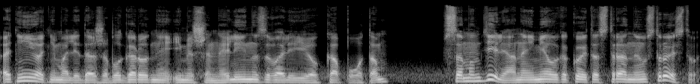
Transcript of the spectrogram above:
От нее отнимали даже благородное имя шинели и называли ее капотом. В самом деле она имела какое-то странное устройство.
